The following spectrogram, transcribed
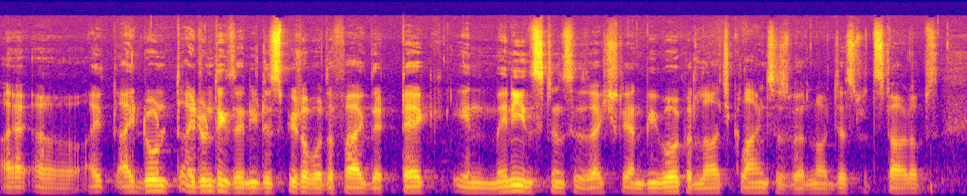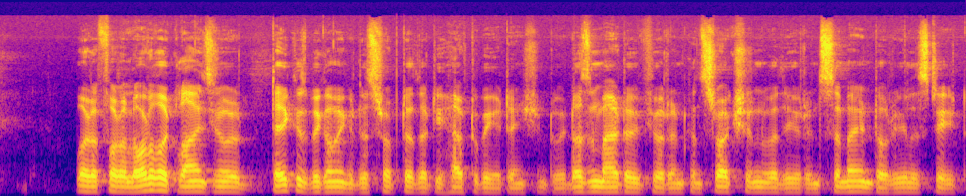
I, uh, I, I, don't I don't think there's any dispute about the fact that tech, in many instances, actually, and we work with large clients as well, not just with startups. But for a lot of our clients, you know, tech is becoming a disruptor that you have to pay attention to. It doesn't matter if you're in construction, whether you're in cement or real estate.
